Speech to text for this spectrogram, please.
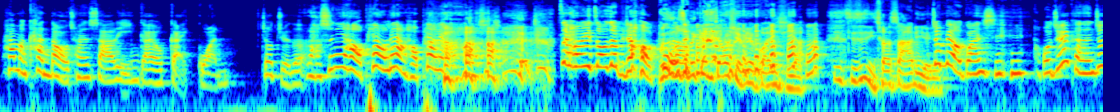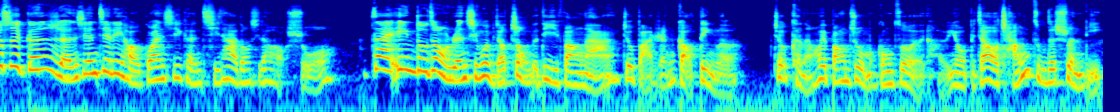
他们看到我穿纱丽应该有改观。就觉得老师你好漂亮，好漂亮，然后最后一周就比较好过。这个跟教学没有关系啊，只是你穿纱丽而已，就没有关系。我觉得可能就是跟人先建立好关系，可能其他的东西都好说。在印度这种人情味比较重的地方啊，就把人搞定了，就可能会帮助我们工作有比较长足的顺利。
